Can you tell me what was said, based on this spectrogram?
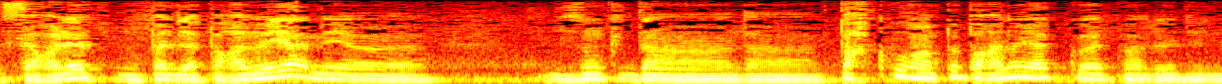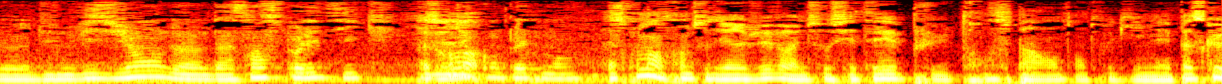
ça relève non pas de la paranoïa, mais disons que d'un d'un parcours un peu paranoïaque, quoi, d'une d'une vision, d'un d'un sens politique. Est-ce qu'on est a- complètement. Est-ce qu'on est en train de se diriger vers une société plus transparente entre guillemets? Parce que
